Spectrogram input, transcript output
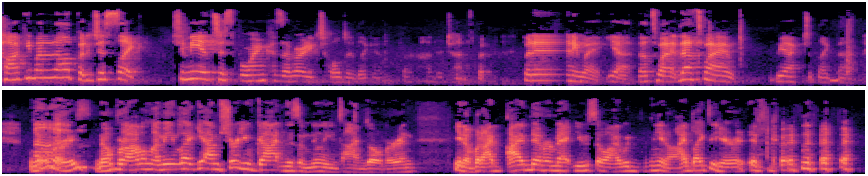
talking about it all. But it's just like to me, it's just boring because I've already told it like a, hundred times. But but anyway, yeah, that's why that's why I reacted like that. No Uh, worries, no problem. I mean, like, yeah, I'm sure you've gotten this a million times over, and you know, but I've I've never met you, so I would, you know, I'd like to hear it. It's good.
